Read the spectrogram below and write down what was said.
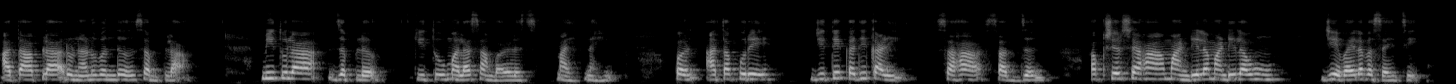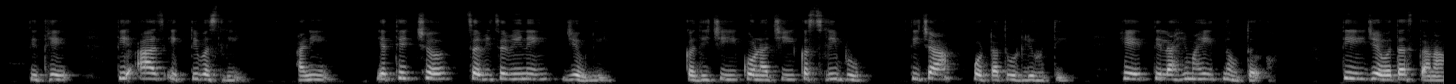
आता आपला ऋणानुबंध संपला. मी तुला जपलं की तू मला सांभाळलंच माहीत नाही. पण आता पुरे जिथे कधी काळी सहा सात जण अक्षरशः मांडीला मांडी लावून जेवायला बसायचे तिथे ती आज एकटी बसली आणि यथेच्छ चवीचवीने जेवली. कधीची कोणाची कसली भूक तिच्या पोटात उरली होती हे तिलाही माहीत नव्हतं. ती जेवत असताना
